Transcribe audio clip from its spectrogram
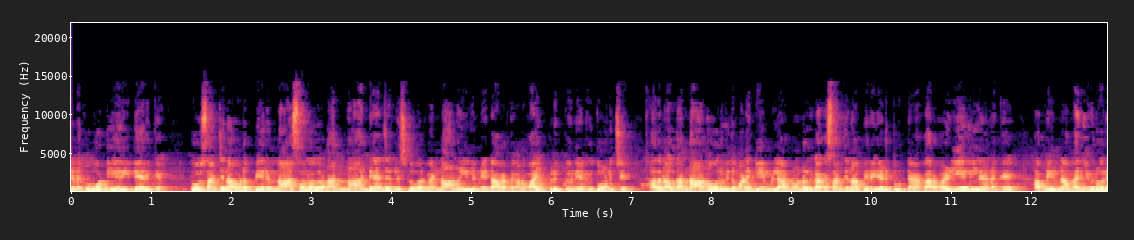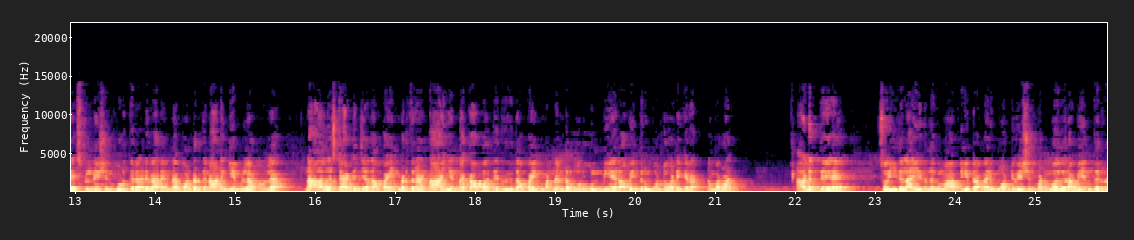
எனக்கு ஓட்டு ஏறிக்கிட்டே இருக்கேன் ஸோ சஞ்சனாவோட பேர் நான் சொல்லலைன்னா நான் டேஞ்சர் லிஸ்ட்டில் வருவேன். நானும் எலிமினேட் ஆகிறதுக்கான வாய்ப்பு இருக்குன்னு எனக்கு தோணுச்சு. அதனால தான் நானும் ஒரு விதமான கேம் விளையாடணுன்றதுக்காக சஞ்சனா பேரை எடுத்து விட்டேன். வேற வழியே இல்லை எனக்கு. அப்படின்ற மாதிரி இவர் ஒரு எக்ஸ்பிளனேஷன் கொடுக்குறாரு. வேற என்ன பண்ணுறது நானும் கேம் விளையாடணும்ல. நான் அதை ஸ்ட்ராட்டஜியாக தான் பயன்படுத்துறேன். நான் என்ன காப்பாற்றுறதுக்கு தான் பயன் பண்ணேன்ற ஒரு உண்மையை ரவீந்திரம் போட்டு உடைக்கிறேன் நம்பர் ஒன் அடுத்து ஸோ இதெல்லாம் இருந்துக்குமா அப்படின்ற மாதிரி மோட்டிவேஷன் பண்ணும்போது ரவீந்தர்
